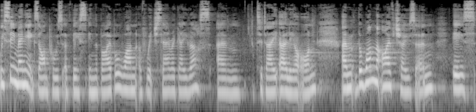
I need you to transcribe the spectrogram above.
We see many examples of this in the Bible, one of which Sarah gave us um, today earlier on. Um, the one that I've chosen is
